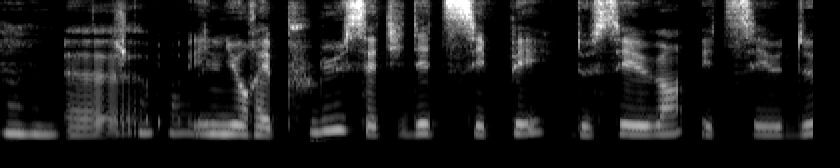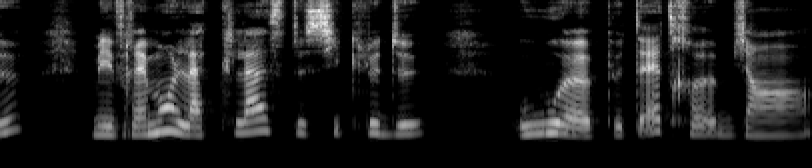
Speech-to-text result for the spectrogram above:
Mhm. euh, il n'y aurait plus cette idée de CP, de CE1 et de CE2, mais vraiment la classe de cycle 2, où mhm. euh, peut-être euh, bien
